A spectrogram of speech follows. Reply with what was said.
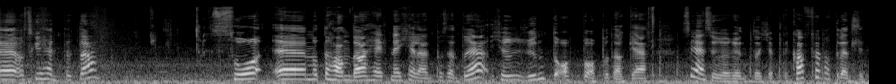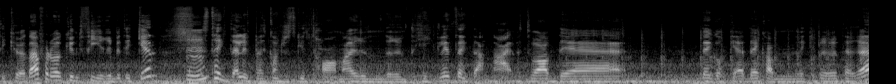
Eh, og skulle hente dette. Så eh, måtte han da helt ned i kjelleren på senteret kjøre rundt og opp og opp på taket. Så jeg surra rundt og kjøpte kaffe. Måtte vente litt i kø der, for det var kun fire i butikken. Mm. Så tenkte jeg litt på at jeg kanskje skulle ta meg en runde rundt og kikke litt. Så tenkte jeg nei, vet du hva, det, det går ikke. Det kan vi ikke prioritere.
